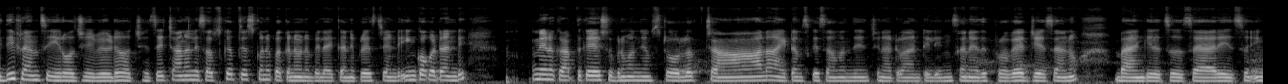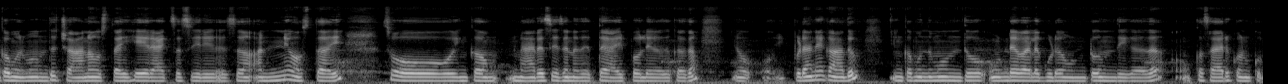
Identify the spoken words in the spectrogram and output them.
ఇది ఫ్రెండ్స్ ఈరోజు ఈ వీడియో వచ్చేసి ఛానల్ని సబ్స్క్రైబ్ చేసుకొని పక్కన ఉన్న బెల్ ఐకాన్ని ప్రెస్ చేయండి. ఇంకొకటి అండి నేను కార్తికేయ సుబ్రహ్మణ్యం స్టోర్లో చాలా ఐటమ్స్కి సంబంధించినటువంటి లింక్స్ అనేది ప్రొవైడ్ చేశాను. బ్యాంగిల్స్ శారీస్ ఇంకా ముందు ముందు చాలా వస్తాయి. హెయిర్ యాక్సెసరీస్ అన్నీ వస్తాయి. సో ఇంకా మ్యారేజ్ సీజన్ అదైతే అయిపోలేదు కదా. ఇప్పుడనే కాదు. ఇంకా ముందు ముందు ఉండే వాళ్ళకి కూడా ఉంటుంది కదా. ఒకసారి కొనుక్కో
